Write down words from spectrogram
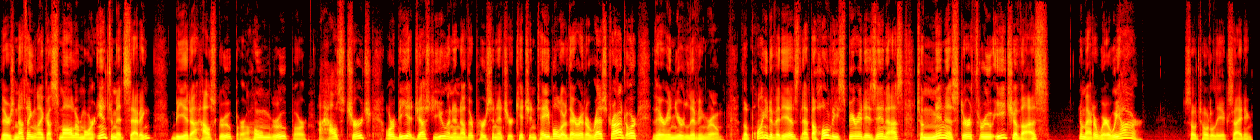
there's nothing like a smaller, more intimate setting be it a house group or a home group or a house church, or be it just you and another person at your kitchen table or there at a restaurant or there in your living room. The point of it is that the Holy Spirit is in us to minister through each of us, no matter where we are. So totally exciting.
